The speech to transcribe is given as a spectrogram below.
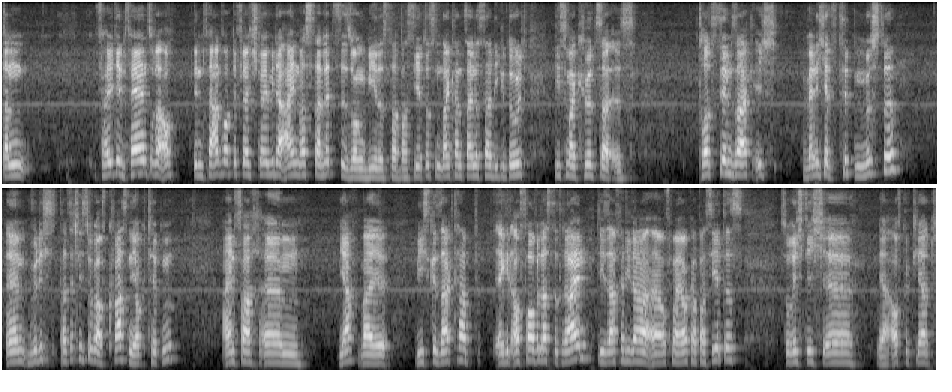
dann fällt den Fans oder auch den Verantwortlichen vielleicht schnell wieder ein, was da letzte Saison, wie das da passiert ist. Und dann kann es sein, dass da die Geduld diesmal kürzer ist. Trotzdem sage ich, wenn ich jetzt tippen müsste, ähm, würde ich tatsächlich sogar auf Kwasniok tippen. Einfach, ähm, ja, weil, wie ich es gesagt habe, er geht auch vorbelastet rein. Die Sache, die da äh, auf Mallorca passiert ist, so richtig äh, ja, aufgeklärt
